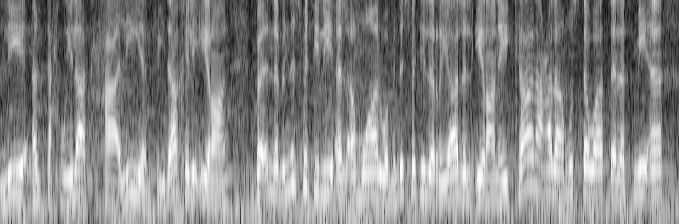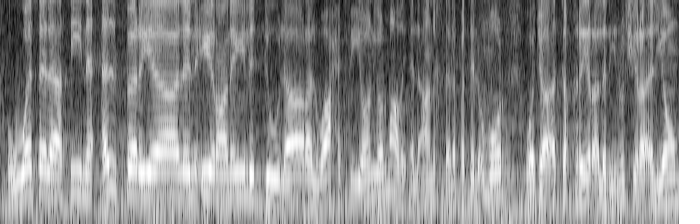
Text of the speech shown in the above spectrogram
للتحويلات حاليا في داخل إيران. فإن بالنسبة للأموال وبالنسبة للريال الإيراني كان على مستوى 330 ألف ريال إيراني للدولار الواحد في يونيو الماضي. الآن اختلفت الأمور وجاء التقرير الذي نشر اليوم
